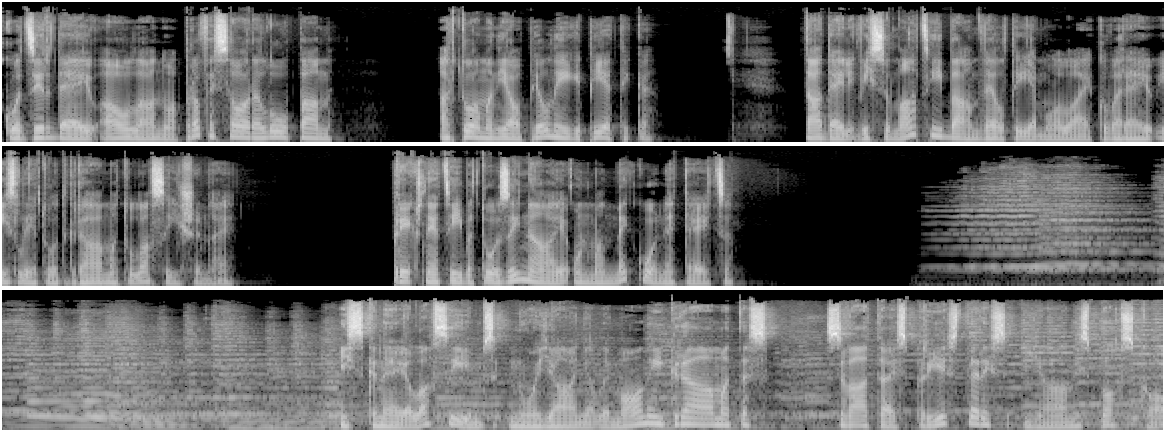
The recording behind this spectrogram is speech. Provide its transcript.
Ko dzirdēju aulā no profesora lūpām, ar to man jau pilnīgi pietika. Tādēļ visu mācībām veltījamo laiku varēju izlietot grāmatu lasīšanai. Priekšniecība to zināja un man neko neteica. Izskanēja lasījums no Jāņa Lemonija grāmatas Svētais priesteris Jānis Blasko.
